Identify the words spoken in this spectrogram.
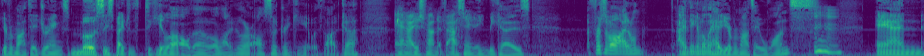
yerba mate drinks, mostly spiked with tequila, although a lot of people are also drinking it with vodka. And I just found it fascinating because, first of all, I don't. I think I've only had yerba mate once, mm-hmm. and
